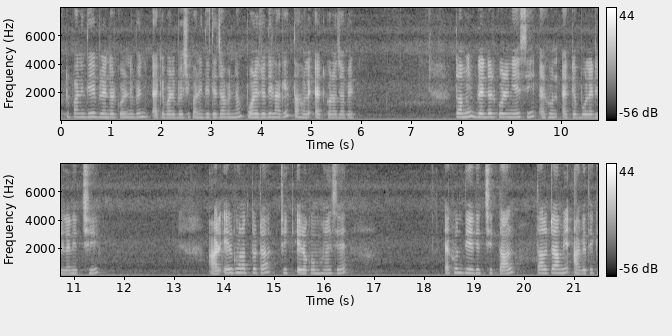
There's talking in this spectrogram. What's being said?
একটু পানি দিয়ে ব্লেন্ডার করে নেবেন, একেবারে বেশি পানি দিতে যাবেন না। পরে যদি লাগে তাহলে অ্যাড করা যাবে। তো আমি ব্লেন্ডার করে নিয়েছি, এখন একটা বলে ঢেলে নিচ্ছি। আর এর ঘনত্বটা ঠিক এরকম হয়েছে। এখন দিয়ে দিচ্ছি তাল। তালটা আমি আগে থেকে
